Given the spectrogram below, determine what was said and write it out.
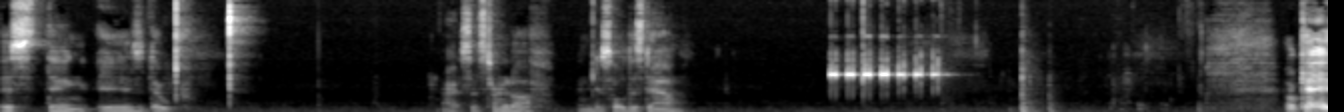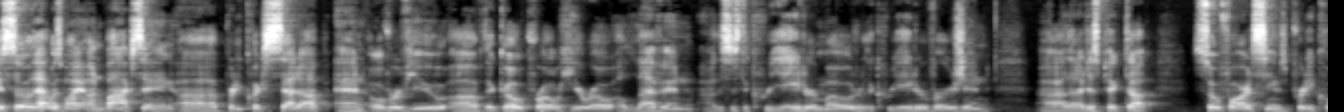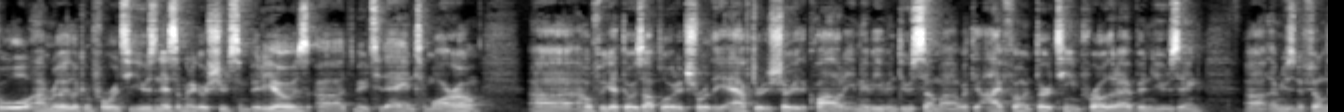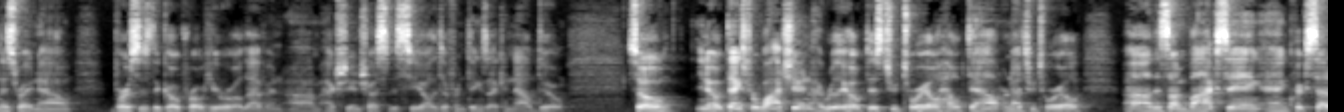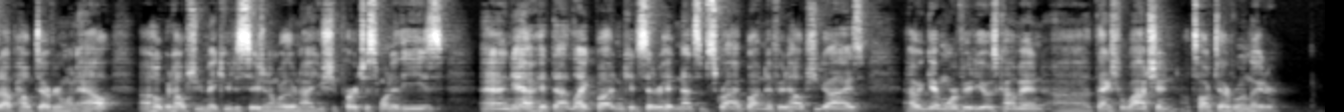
This thing is dope. All right, so let's turn it off and just hold this down. Okay, so that was my unboxing, uh, pretty quick setup and overview of the GoPro Hero 11. Uh, this is the creator mode or the creator version. uh, that I just picked up. So far, it seems pretty cool. I'm really looking forward to using this. I'm going to go shoot some videos uh, maybe today and tomorrow. Uh, hopefully get those uploaded shortly after to show you the quality. Maybe even do some uh, with the iPhone 13 Pro that I've been using. I'm using to film this right now versus the GoPro Hero 11. I'm actually interested to see all the different things I can now do. So, you know, thanks for watching. I really hope this tutorial helped out, or not tutorial, uh, this unboxing and quick setup helped everyone out. I hope it helps you make your decision on whether or not you should purchase one of these. And yeah, hit that like button. Consider hitting that subscribe button if it helps you guys. Uh, we can get more videos coming. Uh, thanks for watching. I'll talk to everyone later.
